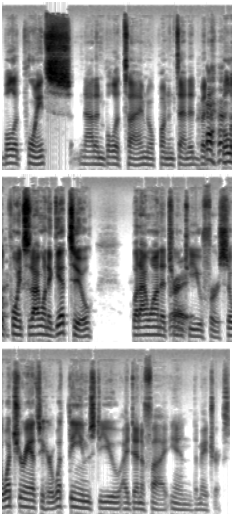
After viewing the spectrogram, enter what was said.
bullet points, not in bullet time, no pun intended, but bullet points that I want to get to. But I want to turn right. to you first. So, what's your answer here? What themes do you identify in The Matrix?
